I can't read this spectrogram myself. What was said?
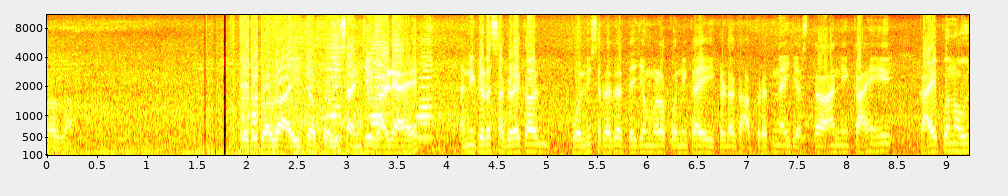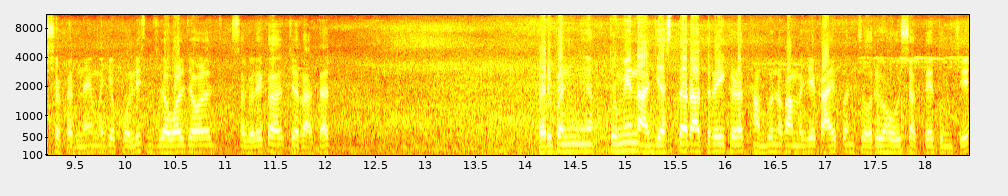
बघा. हे बघा इथं पोलिसांची गाड्या आहे आणि इकडं सगळे का पोलीस राहतात. त्याच्यामुळं कोणी काही इकडं घाबरत नाही जास्त. आणि काही काही पण होऊ शकत नाही. म्हणजे पोलीस जवळजवळ सगळेकडचे राहतात. तरी पण तुम्ही ना जास्त रात्र इकडं थांबू नका. म्हणजे काय पण चोरी होऊ शकते तुमची.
